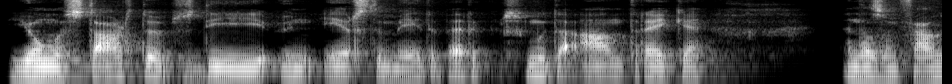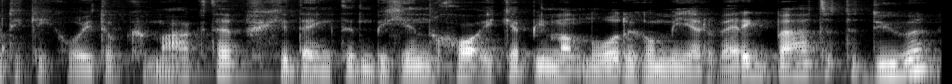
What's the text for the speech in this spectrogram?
jonge start-ups die hun eerste medewerkers moeten aantrekken. En dat is een fout die ik ooit ook gemaakt heb. Je denkt in het begin, goh, ik heb iemand nodig om meer werk buiten te duwen.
